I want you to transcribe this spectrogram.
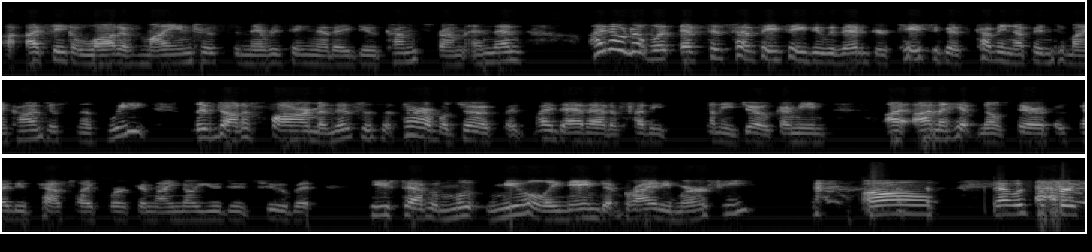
I think a lot of my interest in everything that I do comes from. And then I don't know what if this has anything to do with Edgar Cayce, but it's coming up into my consciousness. We lived on a farm, and this is a terrible joke, but my dad had a funny, funny joke. I mean, I, I'm a hypnotherapist. I do past life work, and I know you do too. But he used to have a mule. He named it Bridey Murphy. Oh, that was the first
